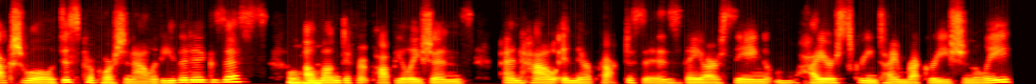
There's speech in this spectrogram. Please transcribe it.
actual disproportionality that exists uh-huh. among different populations and how in their practices they are seeing higher screen time recreationally,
